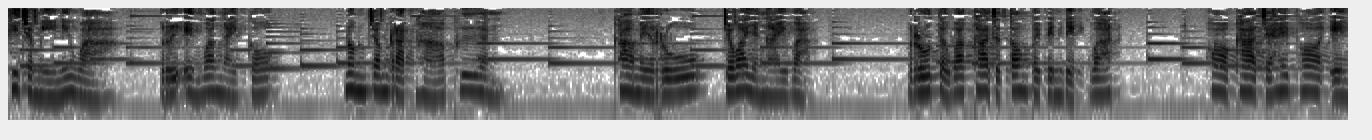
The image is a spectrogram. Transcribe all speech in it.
ที่จะมีนิวา หรือเองว่าไงก็นมจำรัดหาเพื่อนข้าไม่รู้จะว่ายังไงวะรู้แต่ว่าข้าจะต้องไปเป็นเด็กวัด พ่อข้าจะให้พ่อเอง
